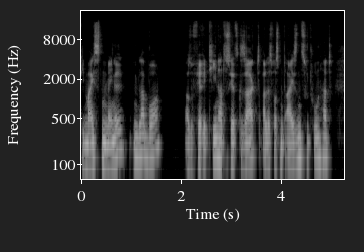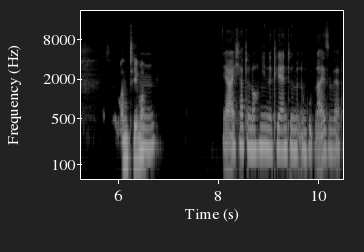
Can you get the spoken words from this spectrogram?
die meisten Mängel im Labor? Also Ferritin hattest du jetzt gesagt, alles was mit Eisen zu tun hat, ist immer ein Thema. Mhm. Ja, ich hatte noch nie eine Klientin mit einem guten Eisenwert,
